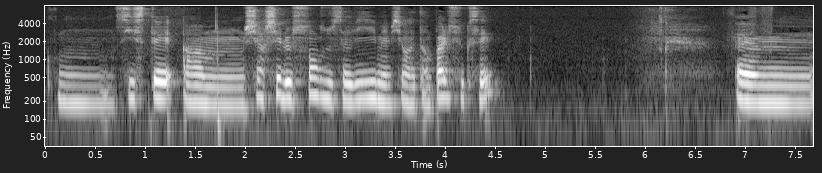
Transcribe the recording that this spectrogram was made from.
consistait à hum, chercher le sens de sa vie même si on n'atteint pas le succès, euh,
